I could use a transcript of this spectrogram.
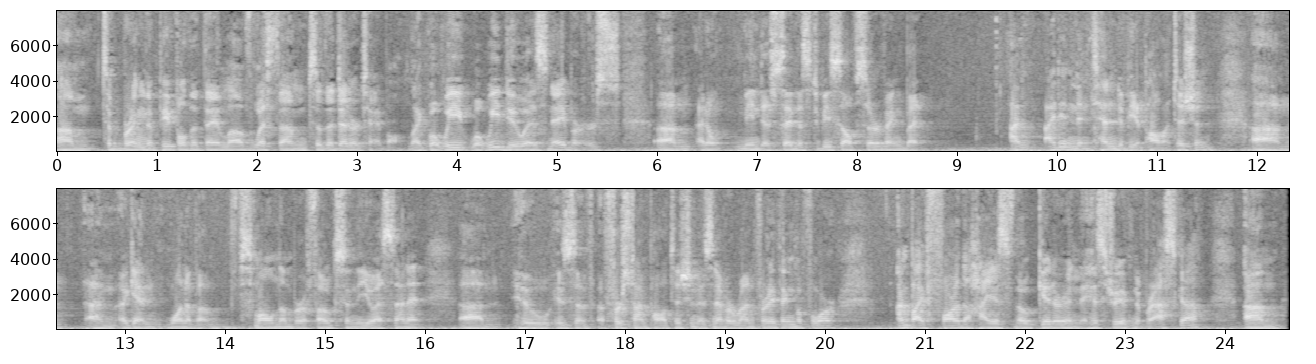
um, to bring the people that they love with them to the dinner table. Like what we what we do as neighbors. Um, I don't mean to say this to be self-serving, but I'm, I did not intend to be a politician. Um, I'm, again, one of a small number of folks in the U.S. Senate um, who is a, a first time politician, has never run for anything before. I'm by far the highest vote getter in the history of Nebraska. Um,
